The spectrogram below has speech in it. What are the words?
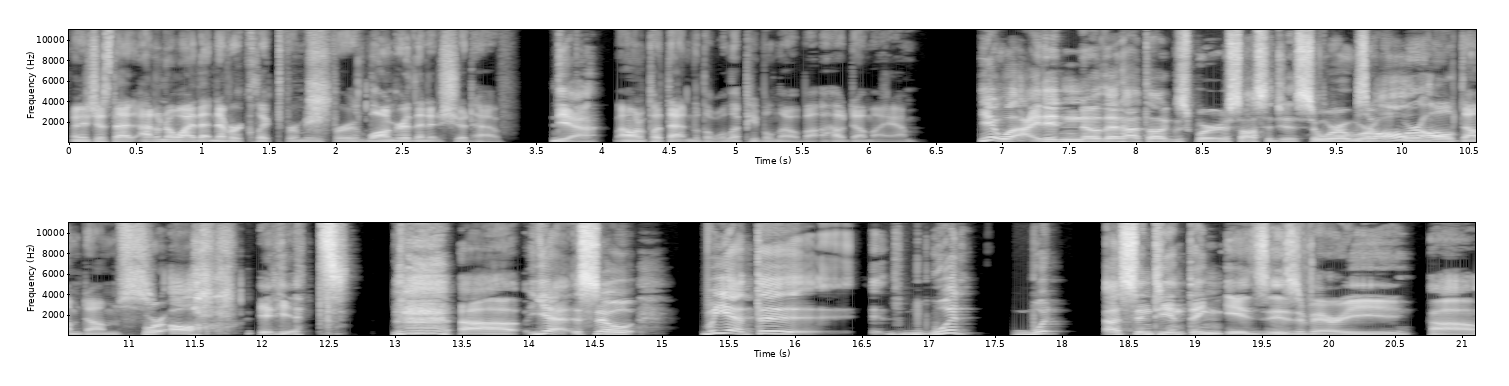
and it's just that I don't know why that never clicked for me for longer than it should have. Yeah. I want to put that into the world, let people know about how dumb I am. Yeah, well, I didn't know that hot dogs were sausages. So we're we're So all we're all dum dums. we're all idiots. Uh yeah, so but yeah, the what what a sentient thing is is very uh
